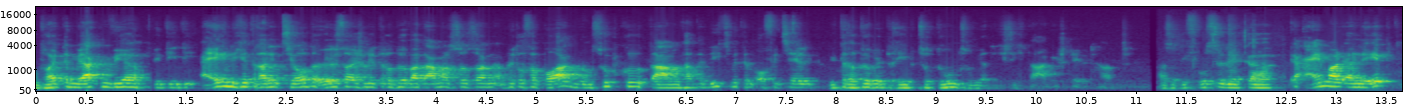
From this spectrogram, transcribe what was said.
Und heute merken wir, die, die, die eigentliche Tradition der österreichischen Literatur war damals sozusagen ein bisschen verborgen und subkutan und hatte nichts mit dem offiziellen Literaturbetrieb zu tun, so wie er sich dargestellt hat. Also die Fussenecker einmal erlebt,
